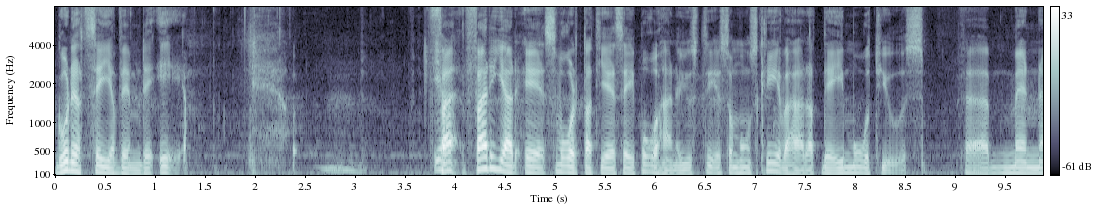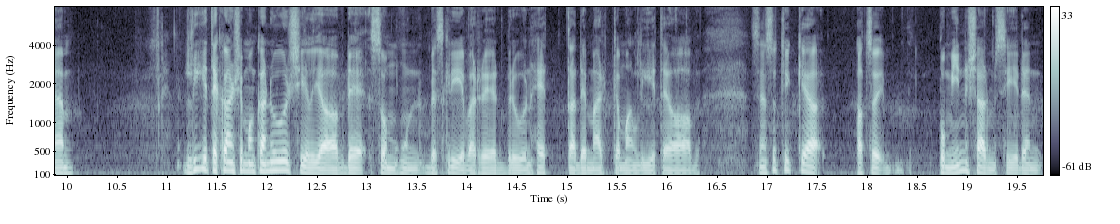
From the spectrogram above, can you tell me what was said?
Går det att säga vem det är? Färger är svårt att ge sig på här nu, just som hon skriver här, att det är i motljus. Eh, Men eh, Lite kanske man kan urskilja av det som hon beskriver, rödbrun hetta, det märker man lite av. Sen så tycker jag, alltså på min skärm ser den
